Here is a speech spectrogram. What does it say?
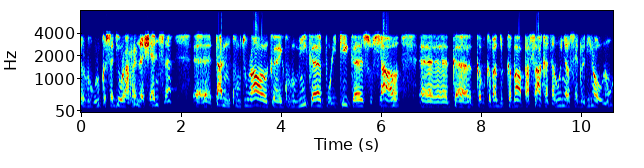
el, el que se diu la renaixença, eh, tant cultural que econòmica, política, social, eh, que, que, que, va, que va passar a Catalunya al segle XIX, no?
